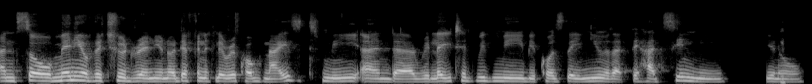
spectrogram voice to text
and so many of the children you know definitely recognized me and uh, related with me because they knew that they had seen me you know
